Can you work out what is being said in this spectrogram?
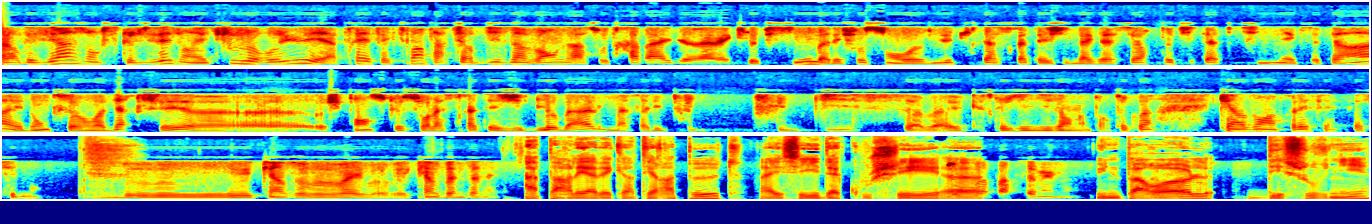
Alors des images, donc ce que je disais, j'en ai toujours eu, et après effectivement à partir de 19 ans, grâce au travail euh, avec le psy, bah, les choses sont revenues, toute la stratégie de l'agresseur, petit à petit, etc. Et donc on va dire que c'est, euh, je pense que sur la stratégie globale, il m'a fallu plus, plus de 10, euh, bah, qu'est-ce que je dis, 10 ans, n'importe quoi, 15 ans après les faits, facilement. De 15, ouais, 15 bonnes années. À parler avec un thérapeute, à essayer d'accoucher euh, une parole, des souvenirs.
